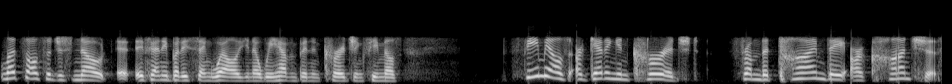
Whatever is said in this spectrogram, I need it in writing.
let's also just note if anybody's saying, well, you know, we haven't been encouraging females. Females are getting encouraged from the time they are conscious.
